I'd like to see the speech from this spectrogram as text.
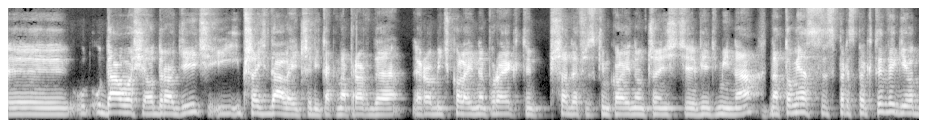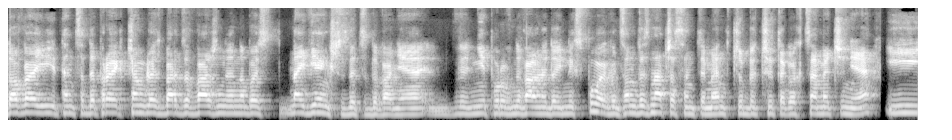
y, udało się odrodzić i, i, przejść dalej, czyli tak naprawdę robić kolejne projekty, przede wszystkim kolejną część Wiedźmina. Natomiast z perspektywy giełdowej ten CD Projekt ciągle jest bardzo ważny, no bo jest największy zdecydowanie nieporównywalny do innych spółek, więc on wyznacza sentyment, czy, czy tego chcemy, czy nie. I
